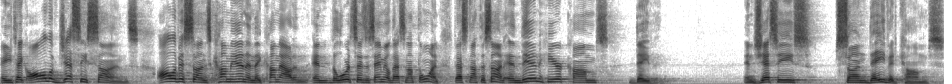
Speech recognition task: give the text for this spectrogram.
And you take all of Jesse's sons, all of his sons come in and they come out. And, and the Lord says to Samuel, That's not the one, that's not the son. And then here comes David. And Jesse's son David comes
